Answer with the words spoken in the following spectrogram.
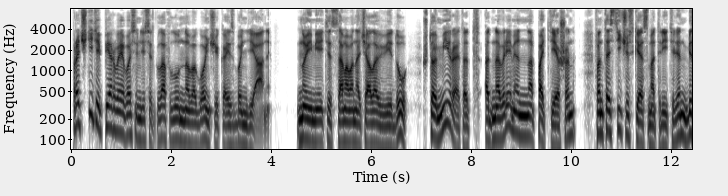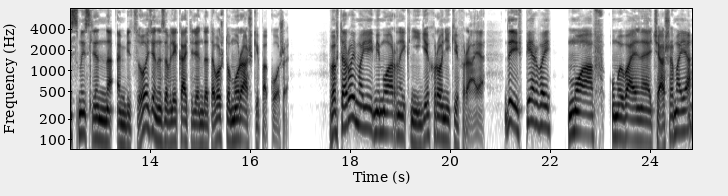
прочтите первые 80 глав лунного гонщика из Бондианы но имейте с самого начала в виду, что мир этот одновременно потешен, фантастически осмотрителен, бессмысленно амбициозен и завлекателен до того, что мурашки по коже. Во второй моей мемуарной книге «Хроники Фрая», да и в первой «Муав. Умывальная чаша моя»,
